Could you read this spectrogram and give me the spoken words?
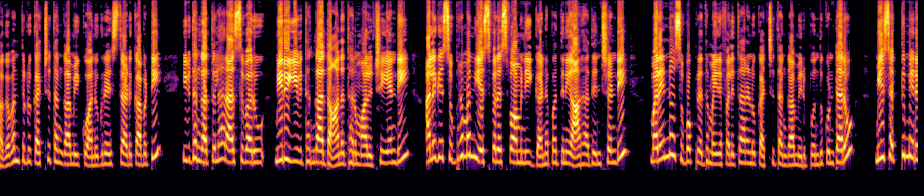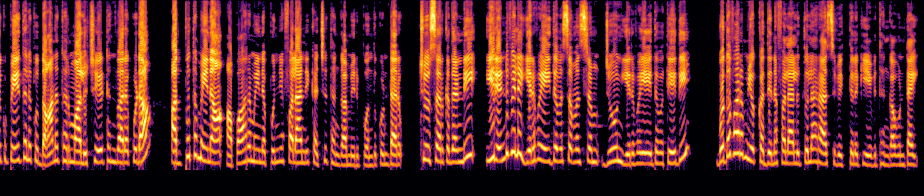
భగవంతుడు ఖచ్చితంగా మీకు అనుగ్రహిస్తాడు కాబట్టి ఈ విధంగా తులారాశివారు మీరు ఈ విధంగా దాన ధర్మాలు చేయండి. అలాగే సుబ్రహ్మణ్యేశ్వర స్వామిని గణపతిని ఆరాధించండి. మరెన్నో శుభప్రదమైన ఫలితాలను ఖచ్చితంగా మీరు పొందుకుంటారు. మీ శక్తి మేరకు పేదలకు దాన ధర్మాలు చేయటం ద్వారా కూడా అద్భుతమైన అపారమైన పుణ్యఫలాన్ని ఖచ్చితంగా మీరు పొందుకుంటారు. చూశారు కదండి ఈ రెండు వేల ఇరవై ఐదవ సంవత్సరం జూన్ ఇరవై ఐదవ తేదీ బుధవారం యొక్క దినఫలాలు తులారాశి వ్యక్తులకి ఏ విధంగా ఉంటాయి?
